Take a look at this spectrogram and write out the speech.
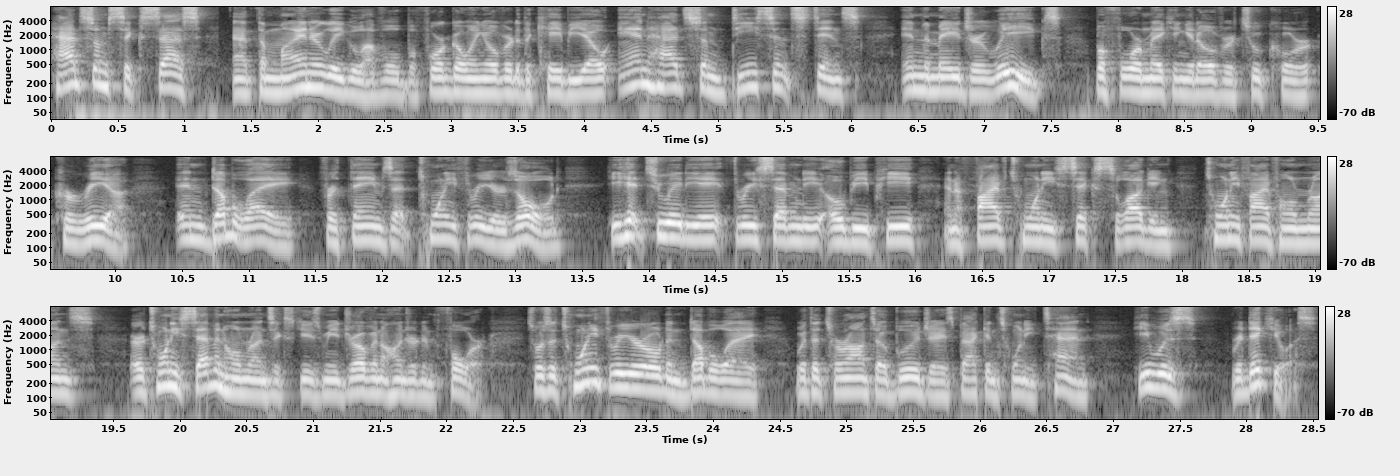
had some success at the minor league level before going over to the KBO and had some decent stints in the major leagues before making it over to Korea. In Double A for Thames at 23 years old, he hit 288, 370 OBP, and a 526 slugging, 25 home runs, or 27 home runs, excuse me, drove in 104. So as a 23 year old in Double A with the Toronto Blue Jays back in 2010, he was ridiculous.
